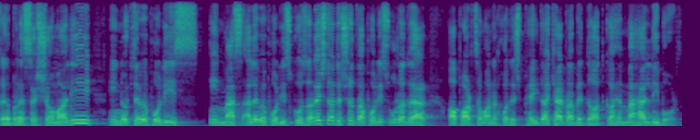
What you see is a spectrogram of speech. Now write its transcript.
قبرس شمالی این نکته به پلیس این مسئله به پلیس گزارش داده شد و پلیس او را در آپارتمان خودش پیدا کرد و به دادگاه محلی برد.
